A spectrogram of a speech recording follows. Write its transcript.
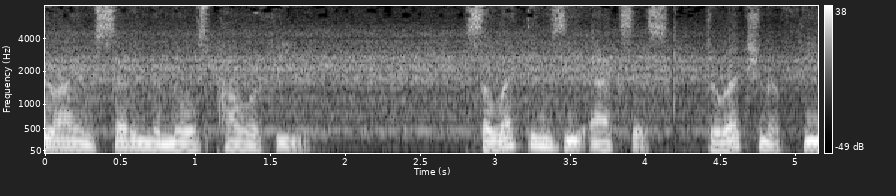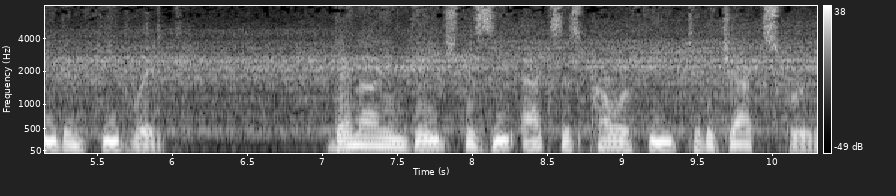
Here I am setting the mill's power feed. Selecting Z-axis, direction of feed and feed rate. Then I engage the Z-axis power feed to the jack screw.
